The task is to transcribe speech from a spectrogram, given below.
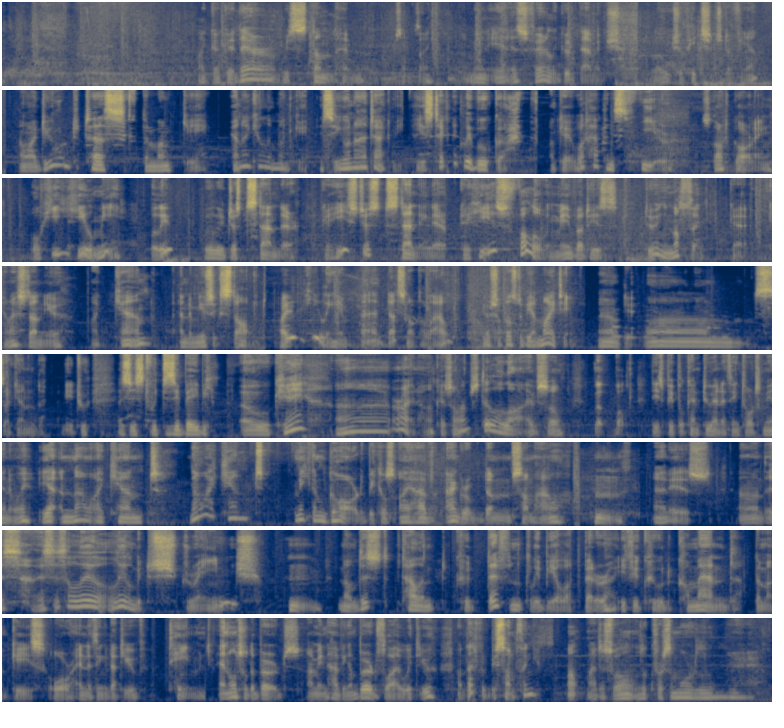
Like, okay, there we stunned him or something. I mean, it is fairly good damage. Loads of hits and stuff, yeah? Now I do want to test the monkey. Can I kill the monkey? Is he gonna attack me? He is technically Vukah. Okay, what happens here? Start guarding. Will he heal me? Will you? Will you just stand there? Okay, he's just standing there. Okay, he is following me, but he's doing nothing. Okay, can I stun you? I can. And the music stopped. Why are you healing him? Uh, that's not allowed. You're supposed to be on my team. Okay, one second need to assist with the baby. Okay, uh, right, okay, so I'm still alive, so, well, well, these people can't do anything towards me anyway. Yeah, and now I can't, now I can't make them guard, because I have aggroed them somehow. Hmm, that is, uh, this, this is a little, little bit strange. Hmm. Now this talent could definitely be a lot better if you could command the monkeys or anything that you've tamed. And also the birds. I mean, having a bird fly with you, well, that would be something. Well, might as well look for some more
